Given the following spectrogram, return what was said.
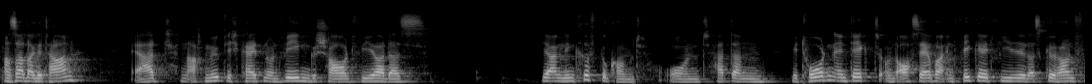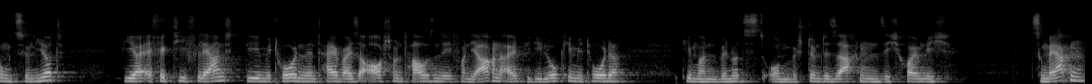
Was hat er getan? Er hat nach Möglichkeiten und Wegen geschaut, wie er das ja, in den Griff bekommt und hat dann Methoden entdeckt und auch selber entwickelt, wie das Gehirn funktioniert wie er effektiv lernt. Die Methoden sind teilweise auch schon tausende von Jahren alt, wie die Loki-Methode, die man benutzt, um bestimmte Sachen sich räumlich zu merken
